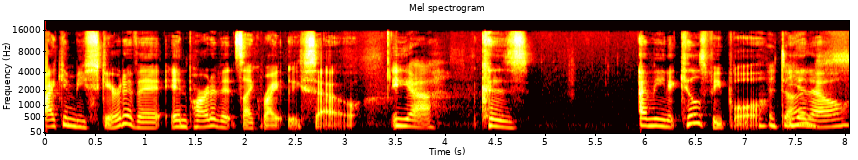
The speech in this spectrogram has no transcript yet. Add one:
i can be scared of it and part of it's like rightly so Yeah, because i mean it kills people it does. you know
